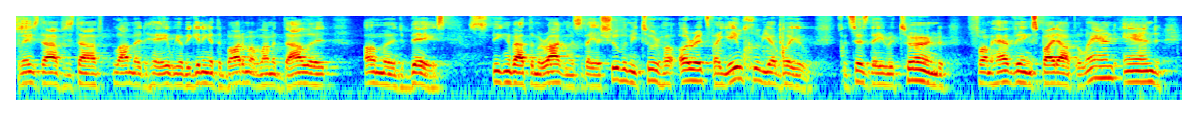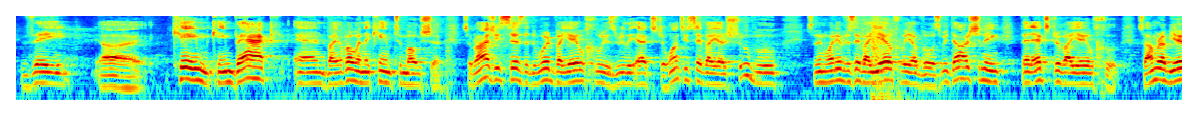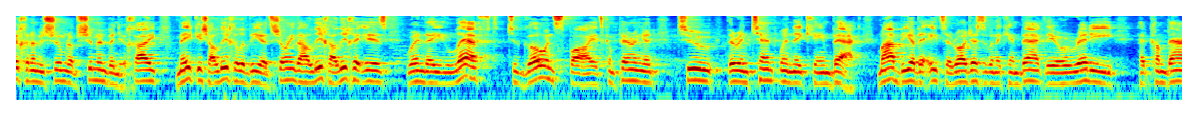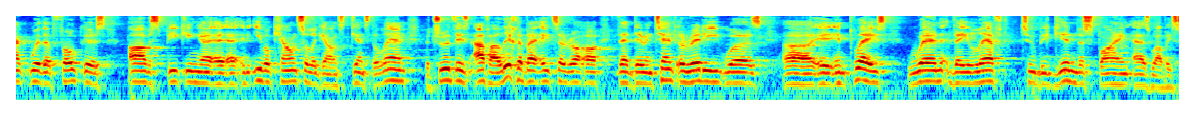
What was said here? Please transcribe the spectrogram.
Today's daf is daf Lamed Hey. We are beginning at the bottom of Lamed Dalid Amud Beis. Speaking about the Meraglim, it says, Vayashuva mitur ha'oretz vayelchu yavoyu. So it says they returned from having spied out the land and they uh, came came back and vayavo when they came to Moshe. So Rashi says that the word vayelchu is really extra. Once you say vayashuvu, so then why do you have to say vayelchu vayavo? So we're darshaning that extra vayelchu. So Amr Rab Yechanan Mishum Rab Shimon ben Yochai Mekish Halicha Lebiyah. It's showing the halicha. Halicha is when they left to go and spy. It's comparing it to their intent when they came back. Ma biyah be'etzarah. Just as when they came back, they already had come back with a focus of speaking uh, an evil counsel against, against the land. The truth is, that their intent already was uh, in place when they left to begin the spying as well. So the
